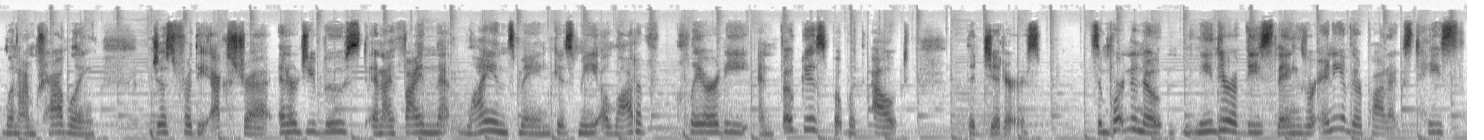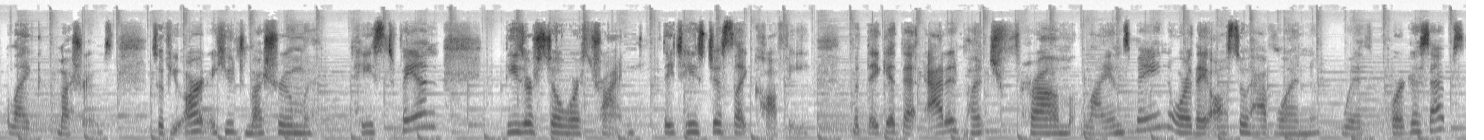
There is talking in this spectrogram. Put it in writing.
when I'm traveling just for the extra energy boost. And I find that lion's mane gives me a lot of clarity and focus, but without the jitters. It's important to note neither of these things or any of their products taste like mushrooms. So if you aren't a huge mushroom taste fan, these are still worth trying. They taste just like coffee, but they get that added punch from lion's mane, or they also have one with cordyceps.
